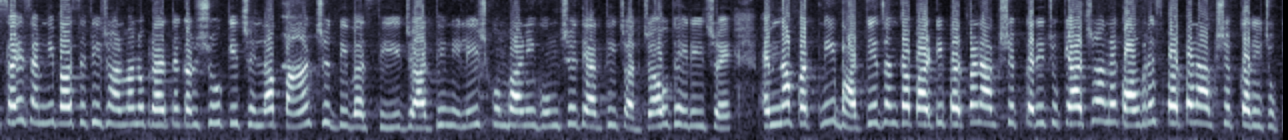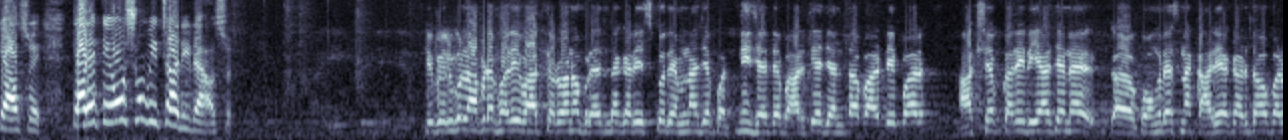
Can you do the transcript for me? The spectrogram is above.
સાઈસ એમની પાસેથી જાણવાનો પ્રયત્ન કરશું કે છેલ્લા પાંચ દિવસથી જ્યારથી નિલેશ કુંભાણી ગુમ છે, ત્યારથી ચર્ચાઓ થઈ રહી છે. એમના પત્ની ભારતીય જનતા પાર્ટી પર પણ આક્ષેપ કરી ચૂક્યા છે અને કોંગ્રેસ પર પણ આક્ષેપ કરી ચૂક્યા છે. ત્યારે તેઓ શું વિચારી રહ્યા છે? કે બિલકુલ આપણે ફરી વાત કરવાનો પ્રયત્ન કરીશ કે તેમના જે પત્ની છે તે ભારતીય જનતા પાર્ટી પર આક્ષેપ કરી રહ્યા છે અને કોંગ્રેસના કાર્યકર્તાઓ પર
